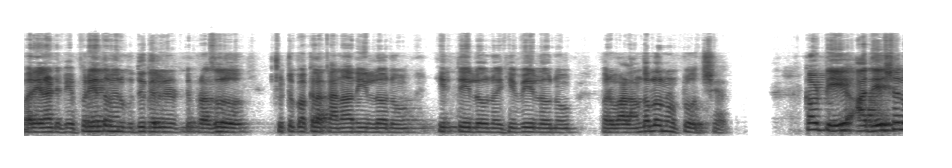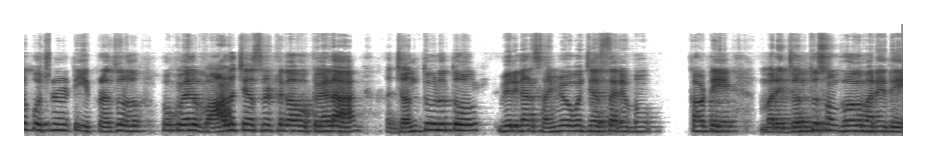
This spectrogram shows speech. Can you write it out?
మరి ఇలాంటి విపరీతమైన బుద్ధి కలిగినటువంటి ప్రజలు చుట్టుపక్కల కణానీల్లోను హిత్తీలోను హివీలోను మరి వాళ్ళందరిలోనూ ఉంటూ వచ్చారు. కాబట్టి ఆ దేశానికి వచ్చినటువంటి ఈ ప్రజలు ఒకవేళ వాళ్ళు చేసినట్లుగా ఒకవేళ జంతువులతో వీరు కానీ సంయోగం చేస్తారేమో. కాబట్టి మరి జంతు సంభోగం అనేది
